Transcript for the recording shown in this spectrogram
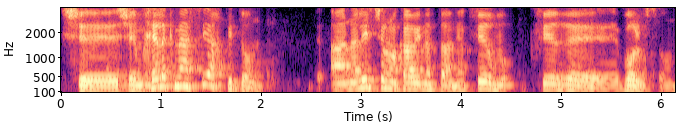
ש, שהם חלק מהשיח פתאום. האנליסט של מכבי נתניה, כפיר, כפיר uh, וולפסון,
